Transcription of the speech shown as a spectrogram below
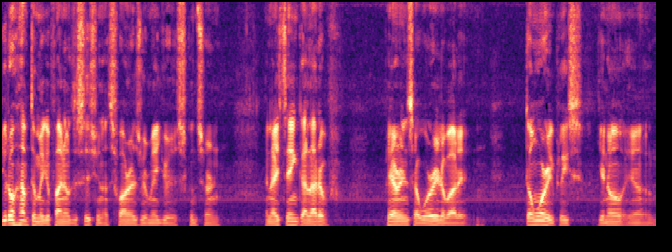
You don't have to make a final decision as far as your major is concerned, and I think a lot of parents are worried about it. Don't worry, please. You know, uh,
